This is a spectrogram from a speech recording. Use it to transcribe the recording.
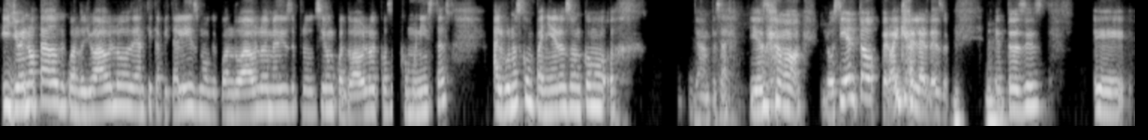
Y yo he notado que cuando yo hablo de anticapitalismo, que cuando hablo de medios de producción, cuando hablo de cosas comunistas, algunos compañeros son como, ya va a empezar. Y es como, lo siento, pero hay que hablar de eso. Entonces, eh,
